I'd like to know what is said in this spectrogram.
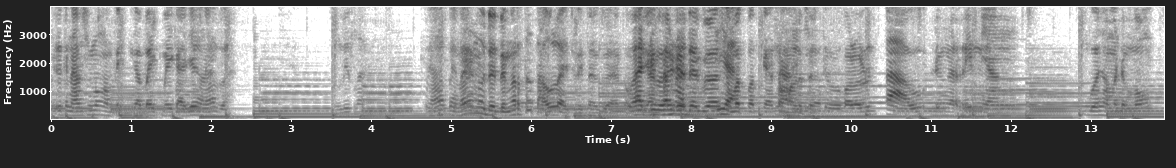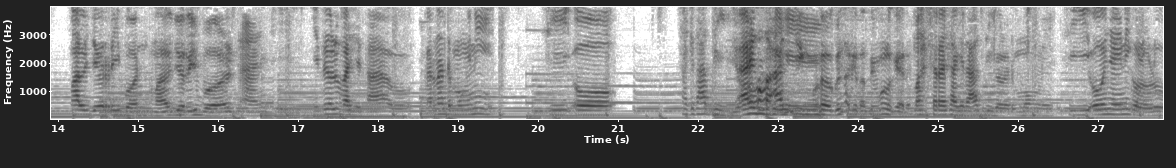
lu kenapa sih mau sampai nggak baik-baik aja kenapa? Sulit lah. Kenapa Pokoknya yang emang udah denger tuh tau lah cerita gue Waduh, kan waduh. ada gue Iya. sempat podcast sama nah lu tuh. itu kalau lu tahu dengerin yang gua sama Demong Maljur Ribbon Maljo Reborn. Anjing itu lu pasti tahu. Karena Demong ini CEO sakit hati. Oh anjing. gue gue sakit hati mulu kayak Master sakit hati kalau Demong nih. CEO nya ini kalau lu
